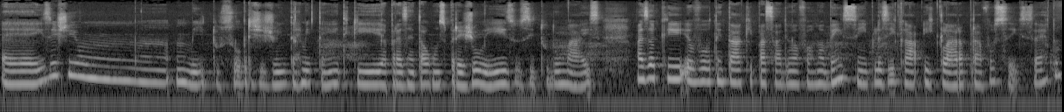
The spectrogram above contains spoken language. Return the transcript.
É, existe um, um mito sobre jejum intermitente que apresenta alguns prejuízos e tudo mais, mas aqui eu vou tentar aqui passar de uma forma bem simples e, e clara para vocês, certo?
